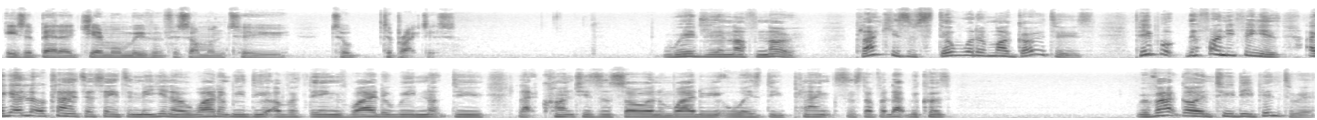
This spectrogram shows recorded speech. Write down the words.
is a better general movement for someone to to to practice. Weirdly enough, no. Plank is still one of my go-tos. People, the funny thing is, I get a lot of clients that say to me, you know, why don't we do other things? Why do we not do like crunches and so on? And why do we always do planks and stuff like that? Because without going too deep into it,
